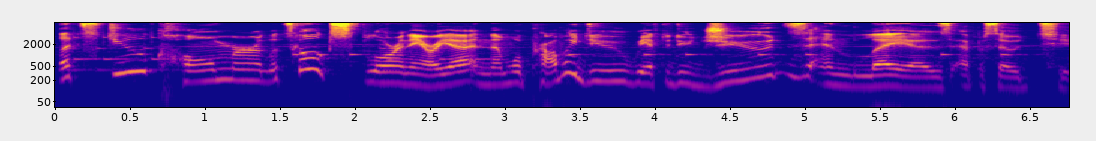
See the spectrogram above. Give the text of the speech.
Let's do Calmer. Let's go explore an area, and then we'll probably do... We have to do Jude's and Leia's episode 2.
